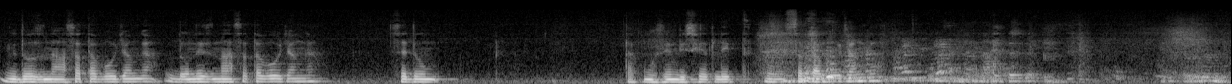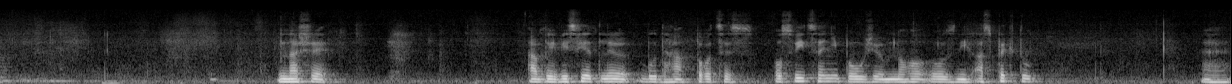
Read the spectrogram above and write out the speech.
Kdo zná Sata Bhojanga? Kdo nezná Sata Bhojanga? Sedm. Tak musím vysvětlit eh, Sata Bhojanga. Naše, aby vysvětlil Buddha proces osvícení, použil mnoho různých aspektů. Eh,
